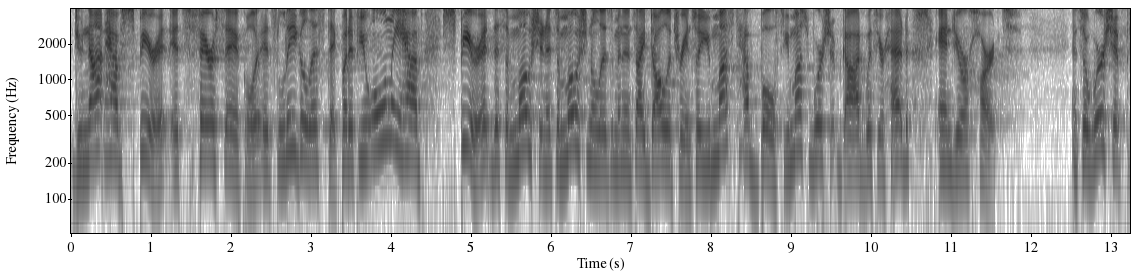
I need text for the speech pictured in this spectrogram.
do not have spirit, it's Pharisaical, it's legalistic. But if you only have spirit, this emotion, it's emotionalism and it's idolatry. And so you must have both. You must worship God with your head and your heart. And so worship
